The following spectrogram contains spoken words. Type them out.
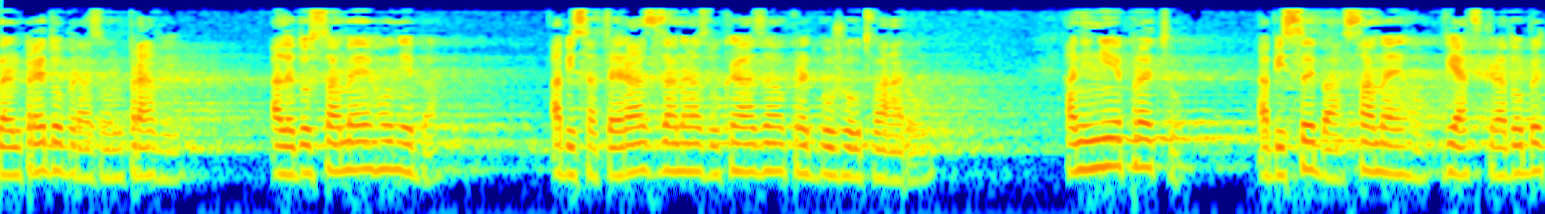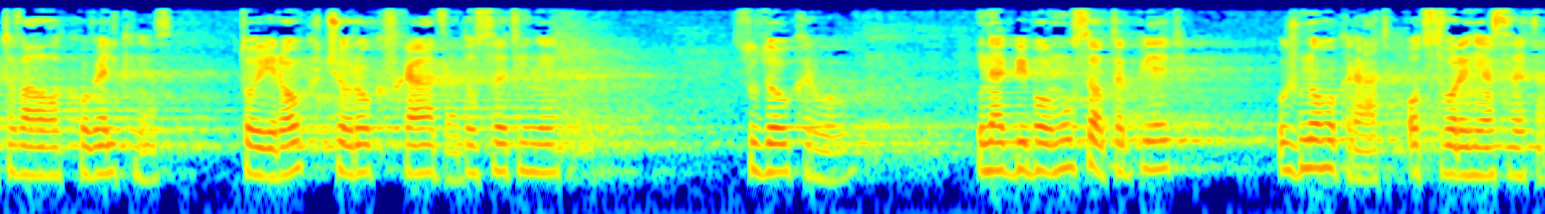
len predobrazom pravej, ale do samého neba, aby sa teraz za nás ukázal pred Božou tvárou. Ani nie preto, aby seba samého viackrát obetoval ako veľkňaz, ktorý rok čo rok vchádza do svetine cudzou krvou. Inak by bol musel trpieť už mnohokrát od stvorenia sveta.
